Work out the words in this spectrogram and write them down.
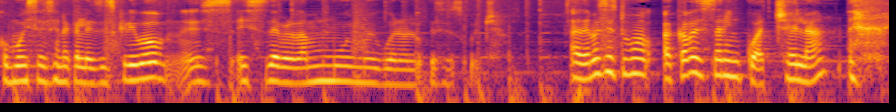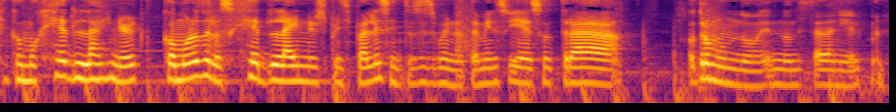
como esa escena que les describo, es, es de verdad muy muy bueno lo que se escucha. Además estuvo, acaba de estar en Coachella como headliner, como uno de los headliners principales, entonces bueno, también eso ya es otra, otro mundo en donde está Daniel Elfman.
